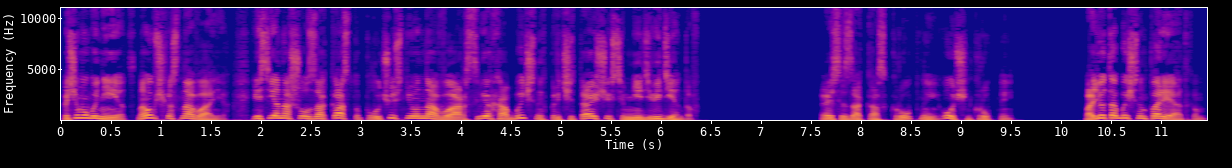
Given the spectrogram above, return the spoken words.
Почему бы нет? На общих основаниях. Если я нашел заказ, то получу с него навар сверх обычных, причитающихся мне дивидендов. А если заказ крупный, очень крупный? Пойдет обычным порядком.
